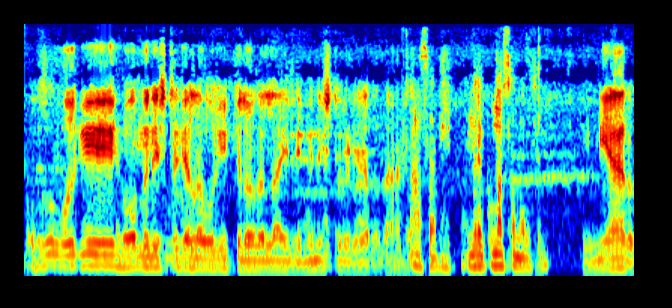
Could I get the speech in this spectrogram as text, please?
ಅವರು ಹೋಗಿ ಹೋಮ್ ಮಿನಿಸ್ಟರ್ಗೆಲ್ಲ ಹೋಗಿ ಕೆಲವರೆಲ್ಲ ಇಲ್ಲಿ ಮಿನಿಸ್ಟರ್ ಹೇಳಿದಾರಲ್ಲ ಅಂದ್ರೆ ಕುಮಾರಸ್ವಾಮಿ ಸರ್. ಇನ್ಯಾರು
